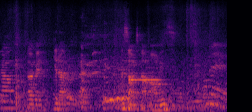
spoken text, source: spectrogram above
No. Okay, get out. this song's called Homies.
